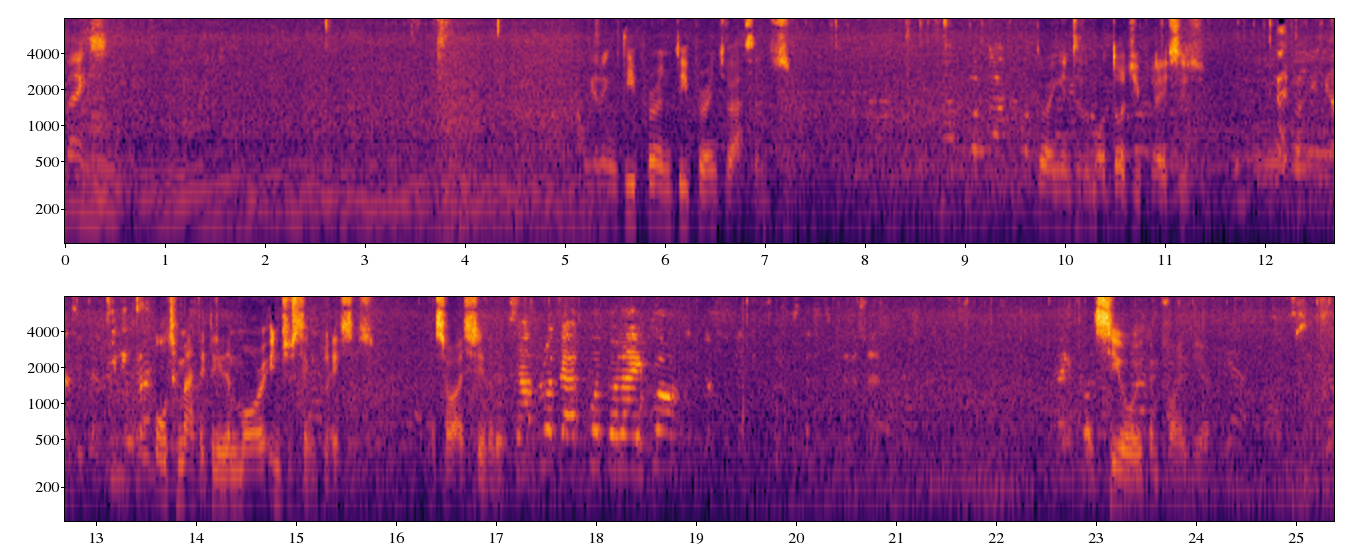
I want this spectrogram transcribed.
Thanks. I'm getting deeper and deeper into Athens. Going into the more dodgy places. Automatically, the more interesting places. That's how I see them. Let's see what we can find here. Μπορώ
